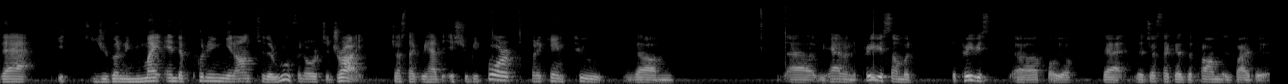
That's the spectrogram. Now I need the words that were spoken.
that it, you're going to, you might end up putting it onto the roof in order to dry just like we had the issue before when it came to the um, uh, we had in the previous but the previous uh, folio that, that just like as the problem is by the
